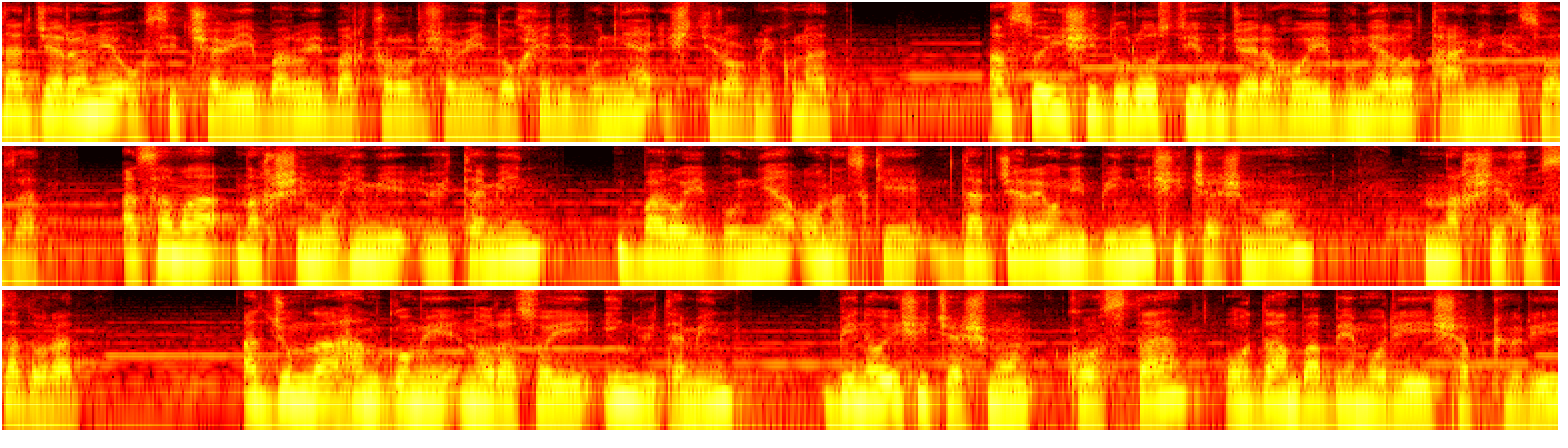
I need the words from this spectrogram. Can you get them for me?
Дар ҷараёни оксидшавӣ барои барқароршавии дохили буня иштирок мекунад. Афзоиши дурусти ҳуҷайраҳои буняро таъмин месозад. Аз ҳама нақши муҳими витамин барои буня он аст ки дар ҷараёни биниши чашмон нақши хоса дорад. Аз ҷумла ҳангоми норасоии ин витамин биноиши чашмон коста одам ба бемории шабкӯрӣ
